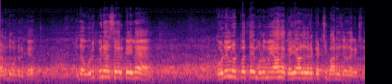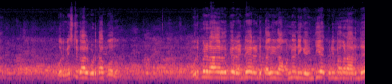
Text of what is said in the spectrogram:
நடந்து கொண்டிருக்கு. இந்த உறுப்பினர் சேர்க்கையில் தொழில்நுட்பத்தை முழுமையாக கையாளுகிற கட்சி பாரதிய ஜனதா கட்சி தான். ஒரு மிஸ்டு கால் கொடுத்தா போதும். உறுப்பினர் ஆகிறதுக்கு ரெண்டே ரெண்டு தகுதி தான். ஒன்று நீங்கள் இந்திய குடிமகனாக இருந்து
